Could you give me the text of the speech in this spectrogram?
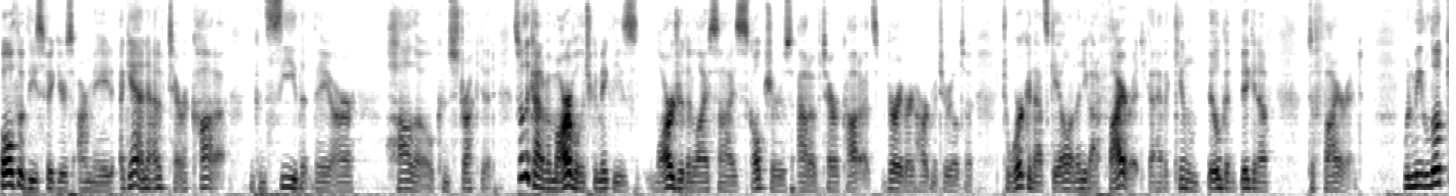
Both of these figures are made, again, out of terracotta. You can see that they are hollow, constructed. It's really kind of a marvel that you can make these larger than life-size sculptures out of terracotta. It's very, very hard material to, to work in that scale, and then you got to fire it. You got to have a kiln big, big enough to fire it. When we look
